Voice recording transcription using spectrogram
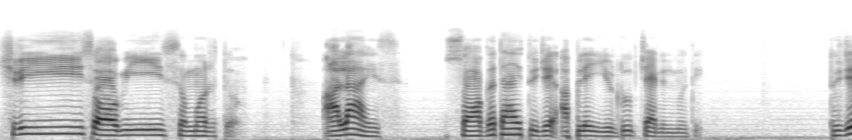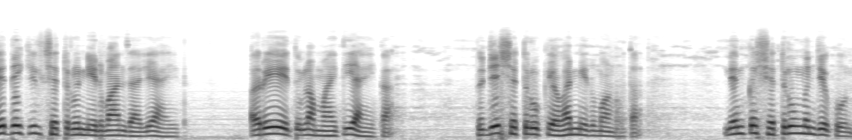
श्री स्वामी समर्थ. आला आहेस. स्वागत आहे तुझे आपले यूट्यूब चॅनलमध्ये तुझे देखील शत्रू निर्माण झाले आहेत. अरे तुला माहिती आहे का? तुझे शत्रू केव्हा निर्माण होतात? नेमकं शत्रू म्हणजे कोण?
